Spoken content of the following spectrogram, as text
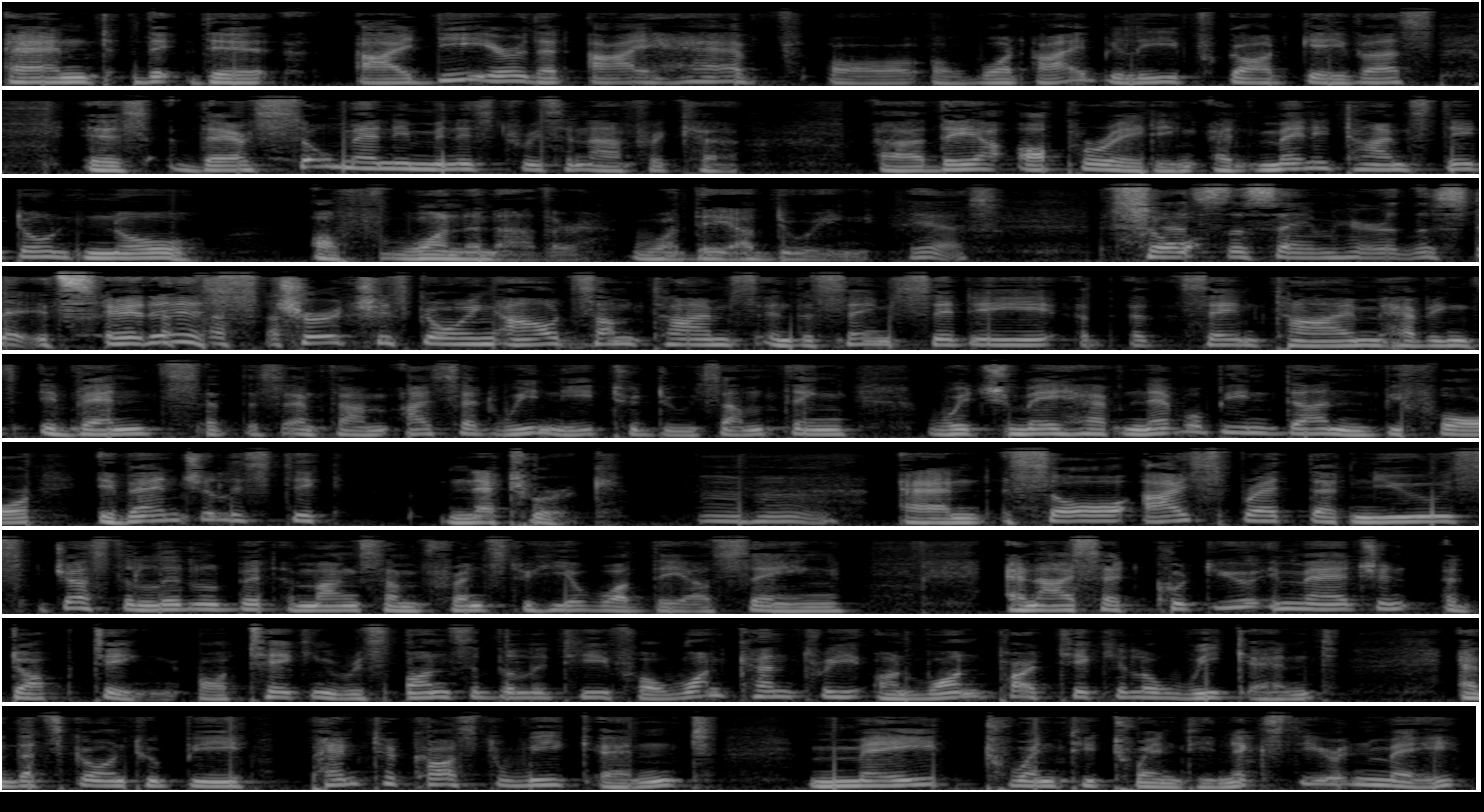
And the, the idea that I have, or, or what I believe God gave us, is there are so many ministries in Africa. Uh, they are operating, and many times they don't know of one another what they are doing. Yes. So that's the same here in the states. it is. Churches going out sometimes in the same city at, at, the same time, having events at the same time. I said we need to do something which may have never been done before. Evangelistic network. Mm-hmm. And so I spread that news just a little bit among some friends to hear what they are saying. And I said, could you imagine adopting or taking responsibility for one country on one particular weekend? And that's going to be Pentecost weekend, May 2020, next year in May,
